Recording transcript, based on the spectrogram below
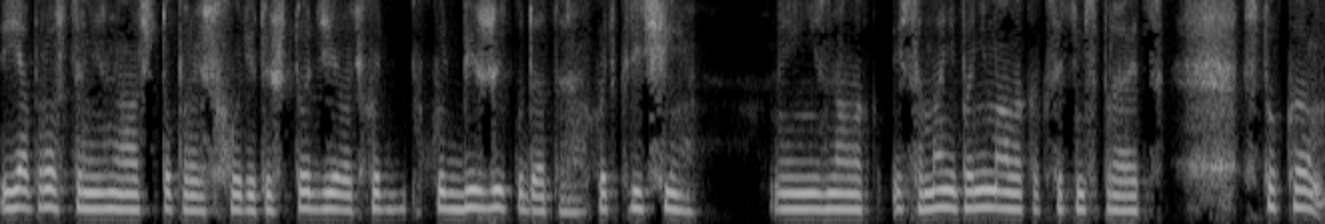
я просто не знала, что происходит и что делать. Хоть, хоть бежи куда-то, хоть кричи и не знала, и сама не понимала, как с этим справиться. Столько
